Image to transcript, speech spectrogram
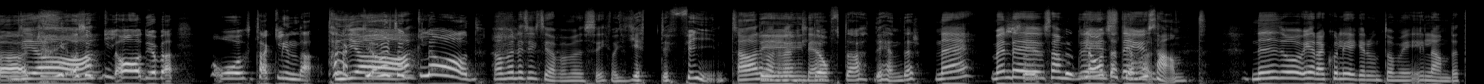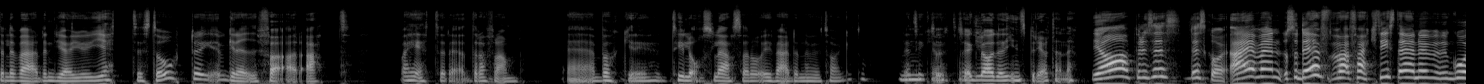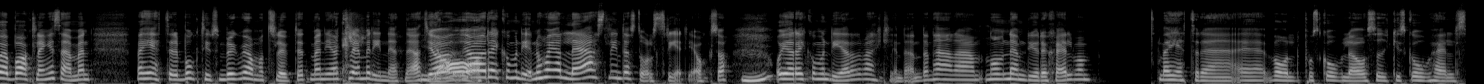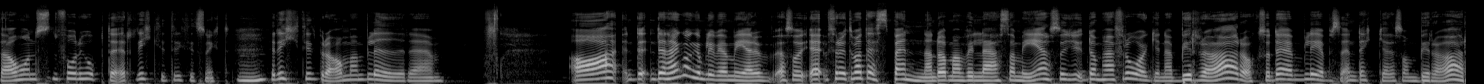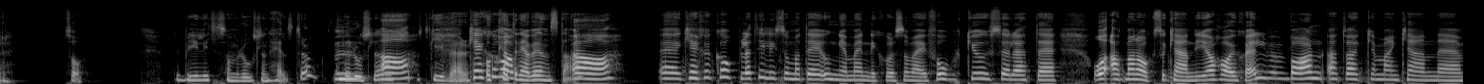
rörd. Ja. Och så glad. Jag bara, åh, tack Linda. Tack, Ja. jag var så glad. Ja men det tyckte jag var mysigt. Det var jättefint. Ja, det var är det verkligen. inte ofta det händer. Nej, men det, är Så sam, det, glad är- att det är ju sant. Ni och era kollegor runt om i, i landet eller världen gör ju jättestort eh, grej för att vad heter det, dra fram eh, böcker till oss läsare och i världen överhuvudtaget. Då. Det Mm, tycker jag så, jag är glad att jag inspirerat henne. Ja, precis. Det ska Nej, men Så det är fa- faktiskt, äh, nu går jag baklänges här, men vad heter det, boktipsen brukar vi ha mot slutet, men jag klämmer in ett nu. Att jag, Ja. jag rekommenderar, nu har jag läst Linda Ståhls tredje också, och jag rekommenderar verkligen den. den här, äh, hon nämnde ju det själv om vad heter det, eh, våld på skola och psykisk ohälsa. Och hon får ihop det riktigt, riktigt snyggt. Riktigt bra. Man blir... Eh, ja, den här gången blev jag mer, alltså, eh, förutom att det är spännande och man vill läsa mer, så ju, de här frågorna berör också. Det blev en deckare som berör. Så. Det blir lite som Roslund Hellström. Mm, Eller Roslund ja. skriver. Kanske och Katarina Wenstam. Ja, eh, kanske kopplat till liksom att det är unga människor som är i fokus. Eller att det, och att man också kan, jag har ju själv barn, att man kan eh,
